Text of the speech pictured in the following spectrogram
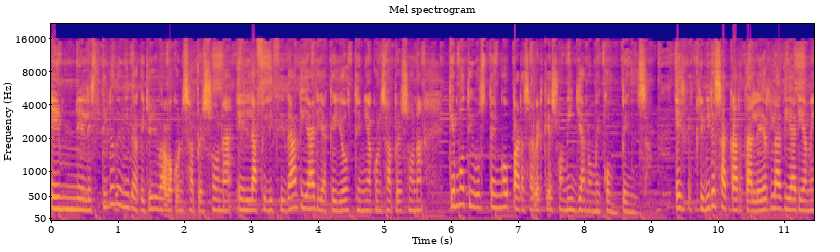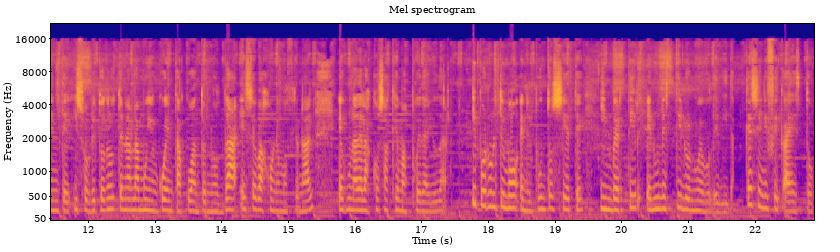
en el estilo de vida que yo llevaba con esa persona, en la felicidad diaria que yo tenía con esa persona, qué motivos tengo para saber que eso a mí ya no me compensa. Escribir esa carta, leerla diariamente y sobre todo tenerla muy en cuenta cuando nos da ese bajón emocional es una de las cosas que más puede ayudar. Y por último, en el punto 7, invertir en un estilo nuevo de vida. ¿Qué significa esto?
